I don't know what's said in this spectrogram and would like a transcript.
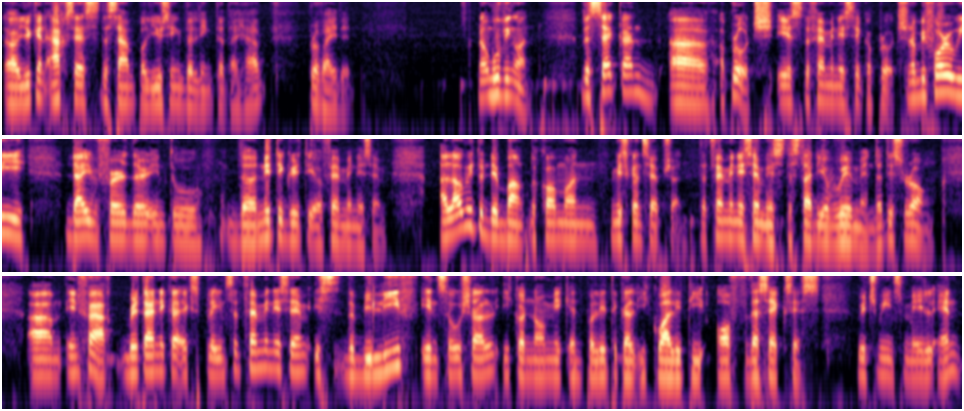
Uh, you can access the sample using the link that I have provided. Now, moving on. The second uh, approach is the feministic approach. Now, before we dive further into the nitty gritty of feminism, allow me to debunk the common misconception that feminism is the study of women. That is wrong. Um, in fact, Britannica explains that feminism is the belief in social, economic, and political equality of the sexes, which means male and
